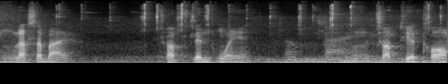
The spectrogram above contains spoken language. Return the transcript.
อืมรักสบาย ชอบเล่นหวยเราได้อืมชอบเทียนทอง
